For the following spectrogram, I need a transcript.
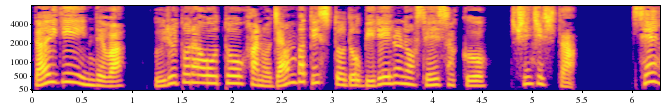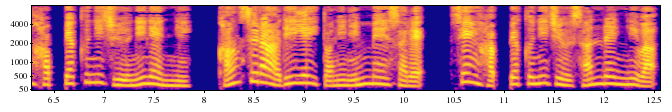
大議員では、ウルトラオー党派のジャンバティスト・ド・ビレールの政策を支持した。1822年にカンセラー D8 に任命され、1823年には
